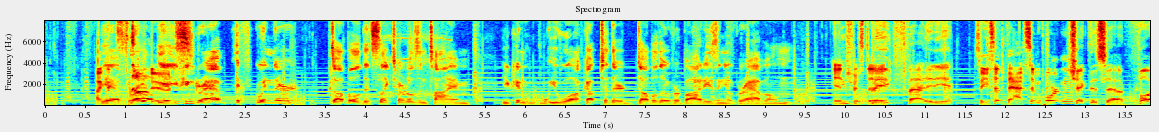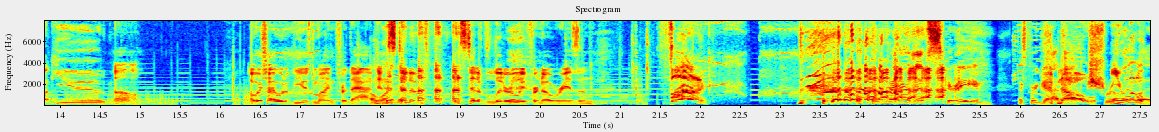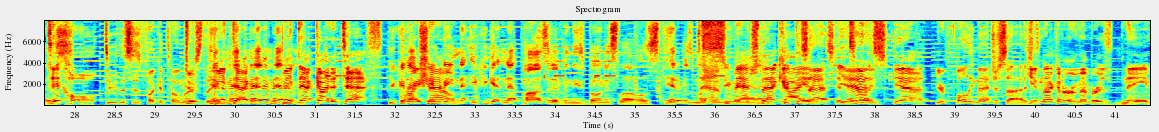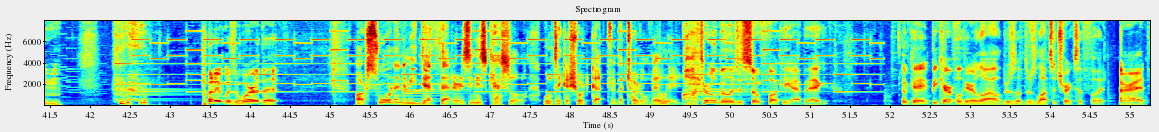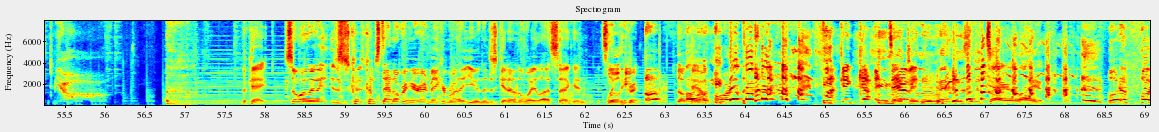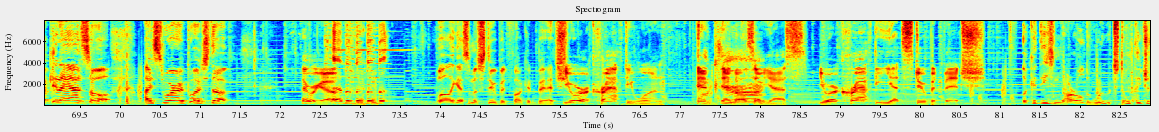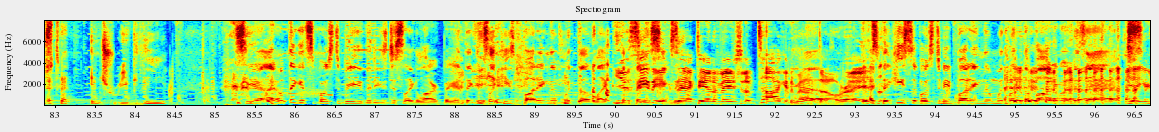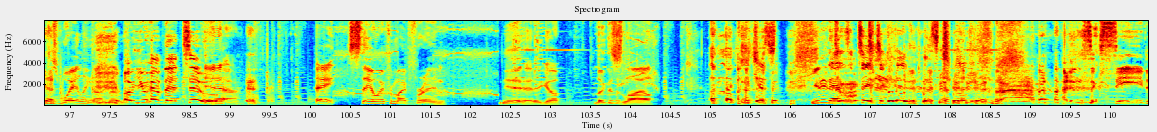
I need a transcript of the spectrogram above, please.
I yeah, can throw dudes. Yeah, you can grab if when they're doubled. It's like turtles in time. You can you walk up to their doubled over bodies and you'll grab them. Interesting. You big fat idiot. So you said that's important? Check this out. Fuck you. Oh. I wish I would have used mine for that oh, of instead of instead of literally for no reason. Fuck! Oh man, that scream! I forgot No, how shrill you it little was. dickhole. Dude, this is fucking Dude, Tomar's beat thing. him, hit him, hit him, hit him. beat that guy to death. You can right actually now. be net, you can get net positive in these bonus levels. Hit him as much as you Smash can. Smash that guy his un- ass. until Yes. he's yeah. You're fully magicized. He's not gonna remember his name. but it was worth it. Our sworn enemy Death Adder is in his castle. We'll take a shortcut through the Turtle Village. Oh, Turtle Village is so fucking epic. Okay, be careful here, Lyle. There's there's lots of tricks afoot. Alright. Okay, so wait, wait, wait. Just c- come stand over here and make him run at you, and then just get out of the way last second. It's Will like the he- great. Oh, okay. Oh, oh he- oh, fucking He made you lose, lose an entire life. What a fucking asshole! I swear I punched up. There we go. Well, I guess I'm a stupid fucking bitch. You are a crafty one. And, and also, yes, you are a crafty yet stupid bitch. Look at these gnarled roots. Don't they just intrigue thee? See, I don't think it's supposed to be that he's just like LARPing. I think it's like he's butting them with the like You the see base the of exact animation I'm talking about, Yeah. though, right? I think he's supposed to be butting them with like the bottom of his axe. Yeah, you're just wailing on them. oh, you have that too. Yeah. Hey, stay away from my friend. Yeah, there you go. Look, this is Lyle. you just you didn't hesitate to kill his children. I didn't succeed.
